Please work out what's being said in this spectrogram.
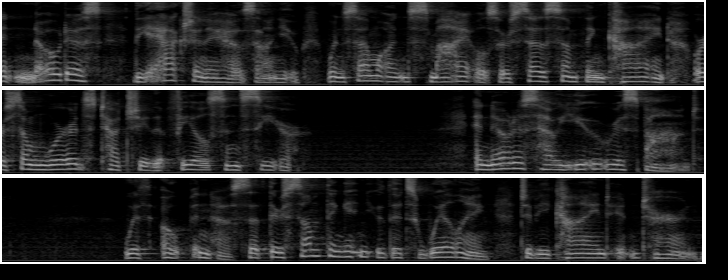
And notice the action it has on you when someone smiles or says something kind or some words touch you that feel sincere. And notice how you respond with openness, that there's something in you that's willing to be kind in turn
